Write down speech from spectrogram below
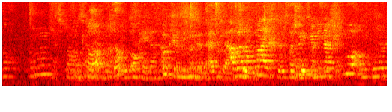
Doch. Doch, doch. Okay, dann okay. Alles klar. Aber nochmal, Das versteht für die. Natur und rot.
